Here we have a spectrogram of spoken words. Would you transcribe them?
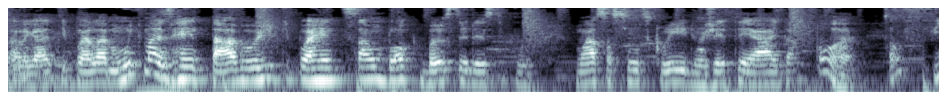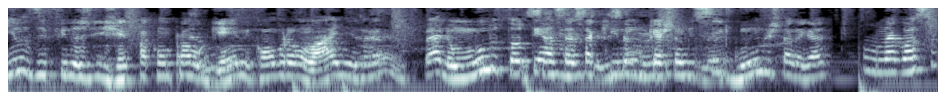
Tá ligado? Tipo, ela é muito mais rentável. Hoje, tipo, a gente sai um blockbuster desse, tipo, um Assassin's Creed, um GTA e tal. Porra, são filas e filas de gente pra comprar o game, compra online, né? Velho, o mundo todo Isso tem é acesso muito- isso é em muito, questão de né? segundos, tá ligado? Tipo, o negócio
